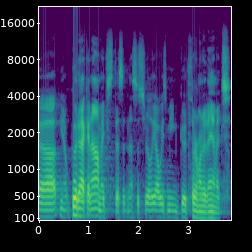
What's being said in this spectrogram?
uh, you know, good economics doesn't necessarily always mean good thermodynamics.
